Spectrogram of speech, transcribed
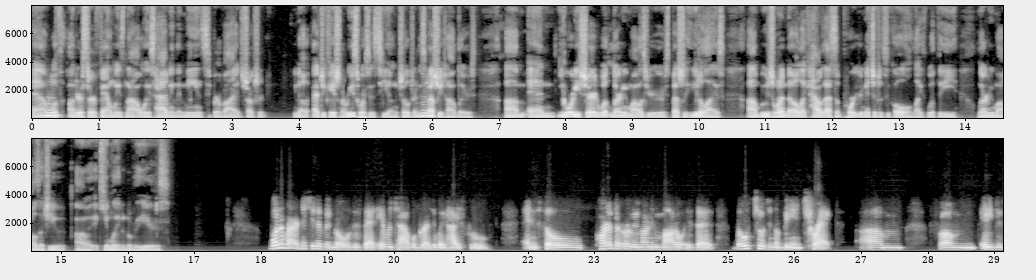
And mm-hmm. with underserved families not always having the means to provide structured, you know, educational resources to young children, mm-hmm. especially toddlers. Um, and you already shared what learning models you're especially utilize. Um, we just want to know, like, how does that support your initiative's goal, like with the learning models that you uh, accumulated over the years? One of our initiative and goals is that every child will graduate high school. And so part of the early learning model is that those children are being tracked um, from ages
